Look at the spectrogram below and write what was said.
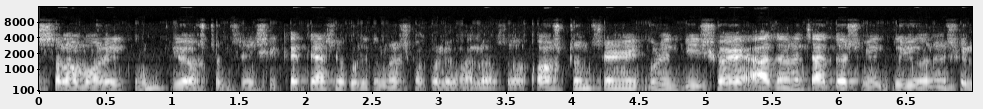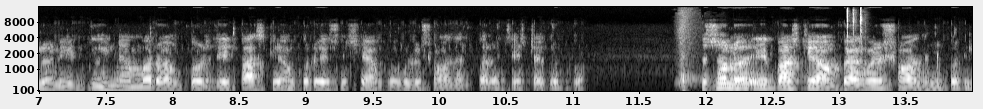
আসসালামু আলাইকুম, প্রিয় অষ্টম শ্রেণির শিক্ষার্থী, আশা করি তোমরা সকলে ভালো আছো। অষ্টম শ্রেণির গণিত বিষয়ে আজ আমরা চার দশমিক দুই অনুশীলনীর দুই নম্বর অঙ্কর যে পাঁচটি অঙ্ক রয়েছে, সেই অঙ্কগুলো সমাধান করার চেষ্টা করব। তো চলো এই পাঁচটি অঙ্ক একবার সমাধান করি।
